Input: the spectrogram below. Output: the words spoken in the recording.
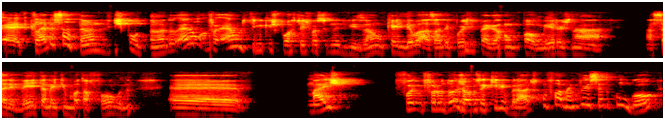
é, Kleber Santana despontando. Era um, era um time que o Sport fez para a segunda divisão, que ele deu azar depois de pegar um Palmeiras na, na Série B e também tinha um Botafogo, né? É, mas foi, foram dois jogos equilibrados, com o Flamengo vencendo com um gol.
